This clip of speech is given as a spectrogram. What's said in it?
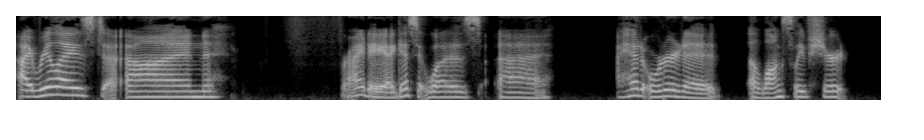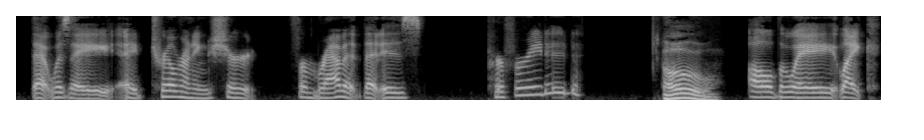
I realized on Friday, I guess it was, uh, I had ordered a, a long sleeve shirt that was a, a trail running shirt from Rabbit that is perforated. Oh, all the way like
